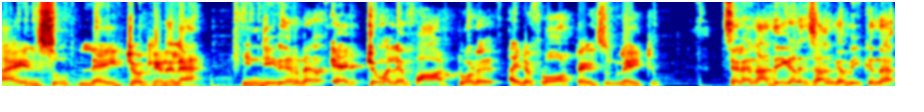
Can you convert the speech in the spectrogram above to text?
ടൈൽസും ലൈറ്റും ഒക്കെയാണ് അല്ലേ? ഇന്റീരിയറിന്റെ ഏറ്റവും വലിയ പാർട്ടുമാണ് അതിന്റെ ഫ്ലോർ ടൈൽസും ലൈറ്റും ചില നദികൾ സംഗമിക്കുന്ന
